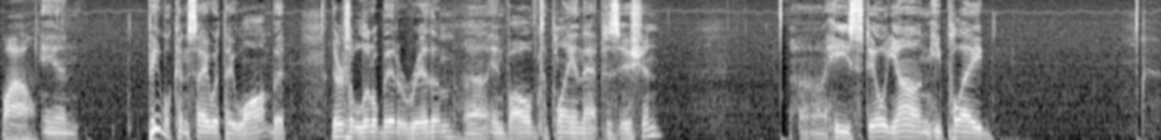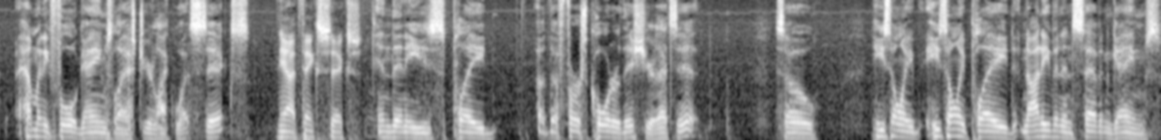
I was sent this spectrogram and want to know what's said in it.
Wow. And people can say what they want, but there's a little bit of rhythm uh, involved to playing that position. Uh, he's still young. He played how many full games last year? Like what, six? Yeah, I think six. And then he's played uh, the first quarter this year. That's it. So he's only he's only played not even in seven games.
